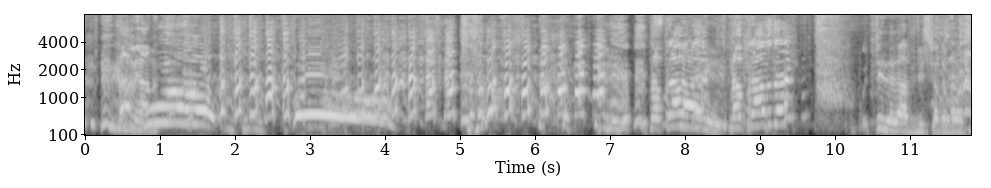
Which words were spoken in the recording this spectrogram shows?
Damian! Naprawdę? Naprawdę? Tyle lat w nieświadomości.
